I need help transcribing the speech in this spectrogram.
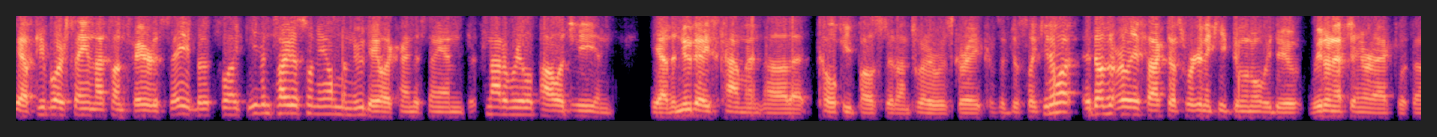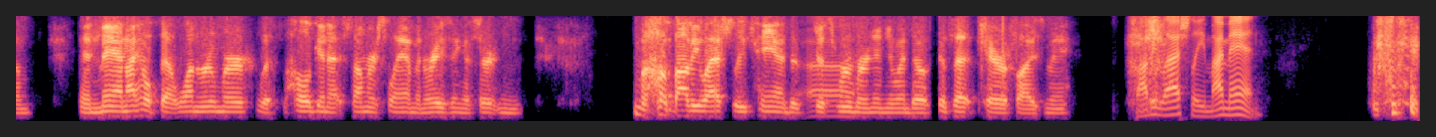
yeah, people are saying that's unfair to say, but it's like even Titus O'Neil and the New Day are kind of saying it's not a real apology. And yeah, the New Day's comment uh, that Kofi posted on Twitter was great because it's just like, you know what? It doesn't really affect us. We're going to keep doing what we do. We don't have to interact with them. And man, I hope that one rumor with Hogan at SummerSlam and raising a certain Bobby Lashley's hand is just Uh. rumor and innuendo because that terrifies me. Bobby Lashley, my man.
